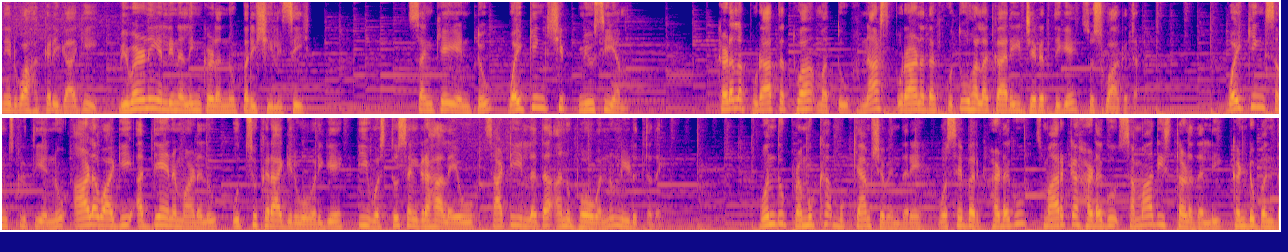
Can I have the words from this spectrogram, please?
ನಿರ್ವಾಹಕರಿಗಾಗಿ ವಿವರಣೆಯಲ್ಲಿನ ಲಿಂಕ್ಗಳನ್ನು ಪರಿಶೀಲಿಸಿ. ಸಂಖ್ಯೆ ಎಂಟು, ವೈಕಿಂಗ್ ಶಿಪ್ ಮ್ಯೂಸಿಯಂ. ಕಡಲ ಪುರಾತತ್ವ ಮತ್ತು ನಾಸ್ ಪುರಾಣದ ಕುತೂಹಲಕಾರಿ ಜಗತ್ತಿಗೆ ಸುಸ್ವಾಗತ. ವೈಕಿಂಗ್ ಸಂಸ್ಕೃತಿಯನ್ನು ಆಳವಾಗಿ ಅಧ್ಯಯನ ಮಾಡಲು ಉತ್ಸುಕರಾಗಿರುವವರಿಗೆ ಈ ವಸ್ತು ಸಂಗ್ರಹಾಲಯವು ಸಾಟಿಯಿಲ್ಲದ ಅನುಭವವನ್ನು ನೀಡುತ್ತದೆ. ಒಂದು ಪ್ರಮುಖ ಮುಖ್ಯಾಂಶವೆಂದರೆ ಒಸೆಬರ್ಗ್ ಹಡಗು ಸ್ಮಾರಕ ಹಡಗು ಸಮಾಧಿ ಸ್ಥಳದಲ್ಲಿ ಕಂಡುಬಂದ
